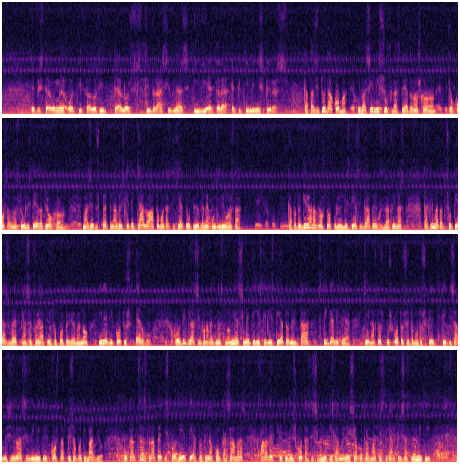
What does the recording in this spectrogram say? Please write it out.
και πιστεύουμε ότι θα δοθεί τέλος στη δράση μιας ιδιαίτερα επικίνδυνης πύρας. Καταζητούνται ακόμα η Βασίλη Σούφλας, 31 χρόνων, και ο Κώστας Ναστούλης, 33 χρόνων. Μαζί τους πρέπει να βρίσκεται κι άλλο άτομο τα στοιχεία του οποίου δεν έχουν γίνει γνωστά. Κατά τον κύριο Αναγνωστόπουλο, η ληστεία στην τράπεζα της Δραφίνα, τα χρήματα της οποίας βρέθηκαν σε φρεάτιο στο Πόρτο Γερμανό είναι δικό τους έργο. Ο δίπλα, σύμφωνα με την αστυνομία, συμμετείχε στη ληστεία των Ελτά στην Καλυθέα και είναι αυτός που σκότωσε το μοτοσυκλετιστή της άμεσης δράσης Δημήτρη Κώστα πίσω από την Πάντιο. Ο Καλτσάς Δραπέτη, προδιετίας των φυλακών Κασάνδρα, παραδέχτηκε ότι βρισκόταν στη συμπλοκή στα Μελίσια όπου τραυματίστηκαν τρεις αστυνομικοί.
